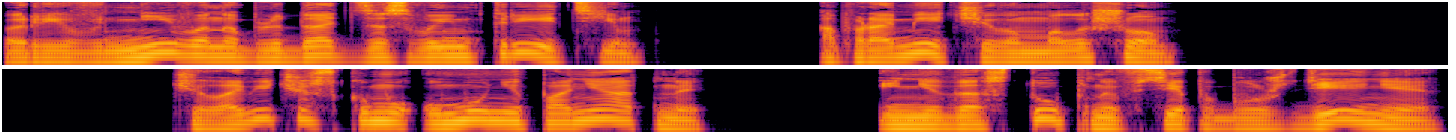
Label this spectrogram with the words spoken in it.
ревниво наблюдать за своим третьим, опрометчивым малышом. Человеческому уму непонятны и недоступны все побуждения,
